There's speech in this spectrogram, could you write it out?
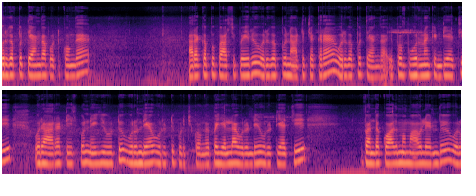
ஒரு கப்பு தேங்காய் போட்டுக்கோங்க. அரை கப்பு பாசிப்பயிறு ஒரு கப்பு நாட்டு சக்கரை ஒரு கப்பு தேங்காய். இப்போ பூரணம் கிண்டியாச்சு. ஒரு அரை டீஸ்பூன் நெய் விட்டு உருண்டையாக உருட்டி பிடிச்சிக்கோங்க. இப்போ எல்லா உருண்டையும் உருட்டியாச்சு. இப்போ அந்த கோதுமை மாவுலேருந்து ஒரு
